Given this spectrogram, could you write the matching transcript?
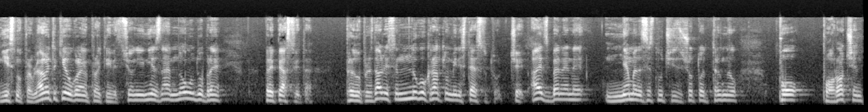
Ние сме управлявали такива големи проекти инвестиционни и ние знаем много добре препятствията. Предупреждали се многократно Министерството, че АЕЦ Белене няма да се случи, защото е тръгнал по порочен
